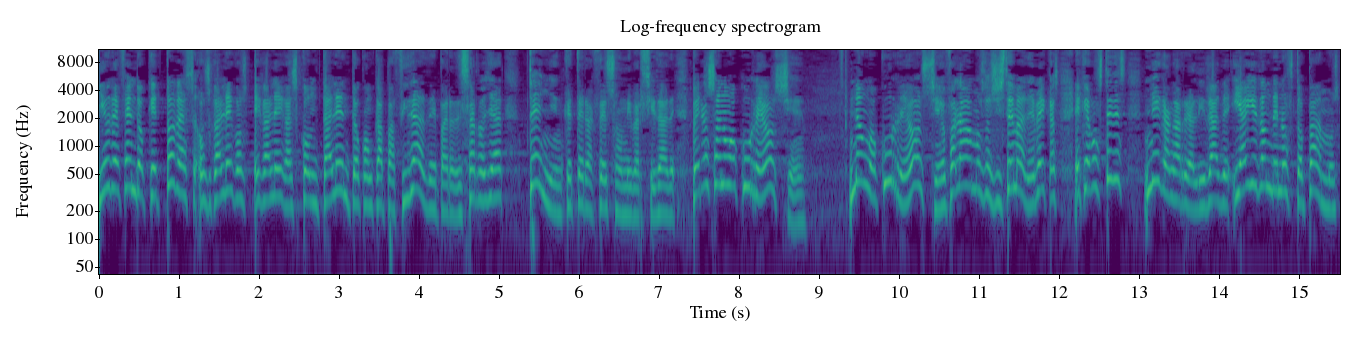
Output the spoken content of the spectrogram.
E eu defendo que todas os galegos e galegas con talento, con capacidade para desarrollar, teñen que ter acceso á universidade. Pero eso non ocorre hoxe. Non ocorre hoxe, falábamos do sistema de becas, é que vostedes negan a realidade e aí é onde nos topamos.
